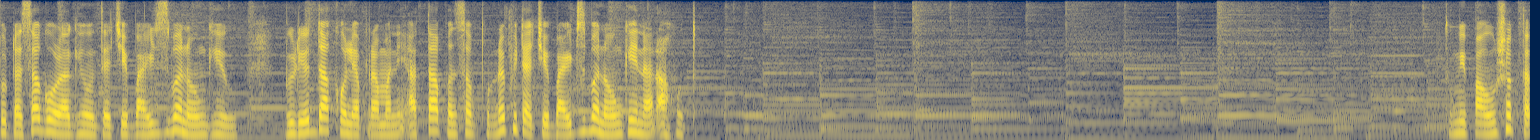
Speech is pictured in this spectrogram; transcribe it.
छोटासा गोळा घेऊन त्याचे बाईट्स बनवून घेऊ. व्हिडिओत दाखवल्याप्रमाणे आता आपण संपूर्ण पिठाचे बाईट्स बनवून घेणार आहोत. तुम्ही पाहू शकतात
